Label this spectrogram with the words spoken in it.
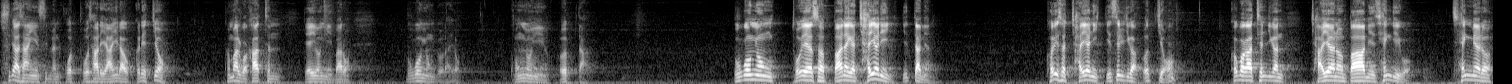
수자상이 있으면 곧 보살이 아니라고 그랬죠. 그 말과 같은 내용이 바로 무공용도라요. 공용이 없다. 무공용도에서 만약에 자연이 있다면 거기서 자연이 있을 리가 없죠. 그와 같은 이건 자연의 마음이 생기고 생멸의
